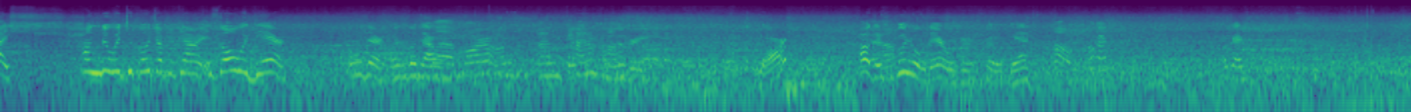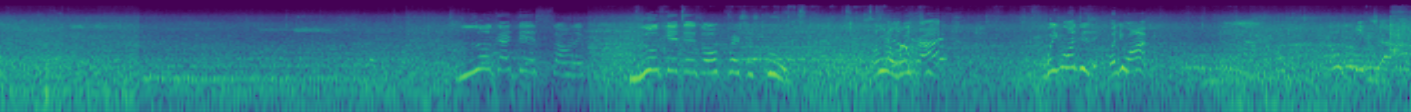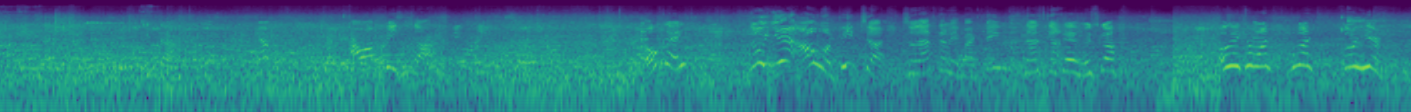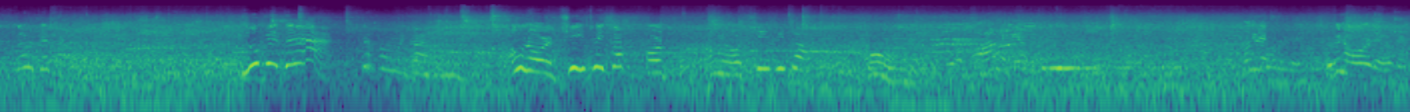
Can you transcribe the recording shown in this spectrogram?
gosh. The way to go jumping down. It's over there. Over there. Let's go that Uh, way. Mario, I'm, I'm kind of hungry. You are? Oh, there's food over there. We're gonna cook again. Oh, okay. Okay. Look at this, Sonic. Look at this old precious food. I'm gonna wait. Alright. What do you want to? What do you want? Pizza. Pizza. Yep. I want pizza. Okay. So yeah, I want pizza. So that's gonna be my favorite. That's gonna. Okay, let's go. Okay, come on, come on. Go here. Go this. Look at that. Oh my god. I'm gonna order cheese pizza or gonna order cheese pizza. Oh. Oh. We're gonna order?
